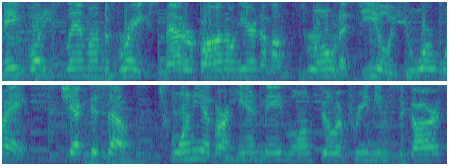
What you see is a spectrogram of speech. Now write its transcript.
Hey, buddy, slam on the brakes. Matt Urbano here, and I'm, I'm throwing a deal your way. Check this out 20 of our handmade long filler premium cigars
